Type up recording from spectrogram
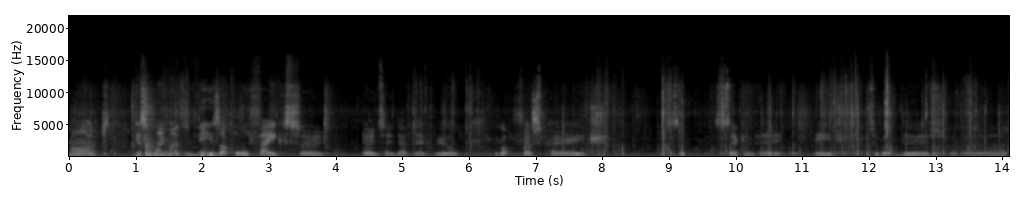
Nice. Disclaimer, these are all fake, so don't say that they're real. We got first page, second page, so we got this, that,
